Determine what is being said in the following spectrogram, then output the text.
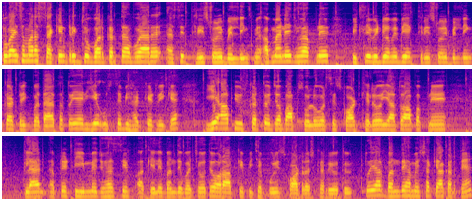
तो गाइस हमारा सेकंड ट्रिक जो वर्क करता है वो यार है ऐसी थ्री स्टोरी बिल्डिंग्स में। अब मैंने जो है अपने पिछले वीडियो में भी एक थ्री स्टोरी बिल्डिंग का ट्रिक बताया था। तो यार ये उससे भी हटके ट्रिक है। ये आप यूज़ करते हो जब आप सोलो वर्सेस स्क्वाड खेल रहे हो या तो आप अपने क्लैन अपने टीम में जो है सिर्फ़ अकेले बंदे बचे होते हैं और आपके पीछे पूरी स्क्वाड रश कर रही होती है। तो यार बंदे हमेशा क्या करते हैं,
